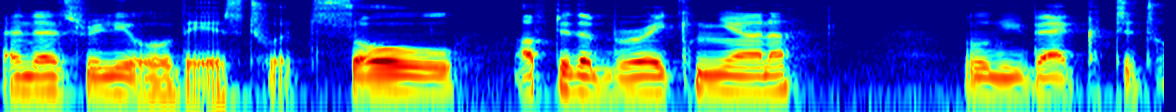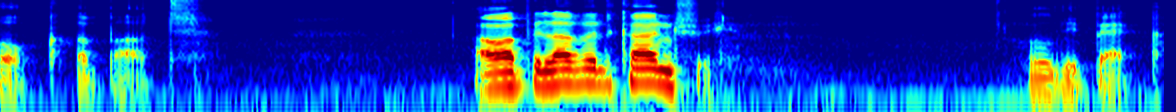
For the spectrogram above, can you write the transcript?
And that's really all there is to it. So, after the break, Nyana, we'll be back to talk about our beloved country. We'll be back.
